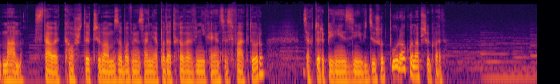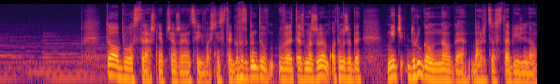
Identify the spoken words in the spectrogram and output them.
mam stałe koszty, czy mam zobowiązania podatkowe wynikające z faktur, za które pieniędzy nie widzę już od pół roku na przykład. To było strasznie obciążające i właśnie z tego względu też marzyłem o tym, żeby mieć drugą nogę bardzo stabilną,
